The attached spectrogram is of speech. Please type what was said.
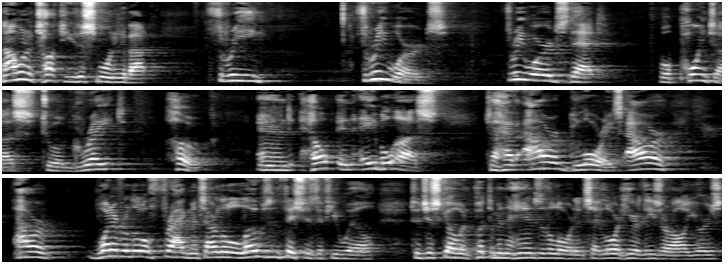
Now, I want to talk to you this morning about three Three words, three words that will point us to a great hope and help enable us to have our glories, our, our whatever little fragments, our little loaves and fishes, if you will, to just go and put them in the hands of the Lord and say, Lord, here, these are all yours.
